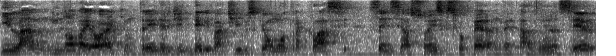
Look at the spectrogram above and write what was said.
E lá em Nova York, um trader de derivativos, que é uma outra classe sem ações que se opera no mercado uhum. financeiro,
